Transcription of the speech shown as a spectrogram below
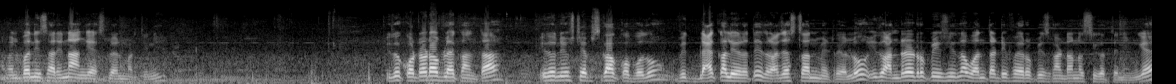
ಆಮೇಲೆ ಬನ್ನಿ ಸರ್, ಇನ್ನೂ ಹಂಗೆ ಎಕ್ಸ್ಪ್ಲೇನ್ ಮಾಡ್ತೀನಿ. ಇದು ಕೊಟೋಡೋ ಬ್ಲ್ಯಾಕ್ ಅಂತ. ಇದು ನೀವು ಸ್ಟೆಪ್ಸ್ಗೆ ಹಾಕ್ಕೋಬೋದು. ವಿತ್ ಬ್ಲ್ಯಾಕಲ್ಲಿ ಇರುತ್ತೆ, ಇದು ರಾಜಸ್ಥಾನ್ ಮೆಟೀರಿಯಲ್ಲು ಇದು ಹಂಡ್ರೆಡ್ ರುಪೀಸಿಂದ ಒನ್ ತರ್ಟಿ ಫೈವ್ ರುಪೀಸ್ ಗಂಟನೂ ಸಿಗುತ್ತೆ ನಿಮಗೆ.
